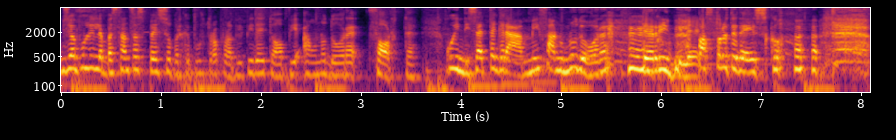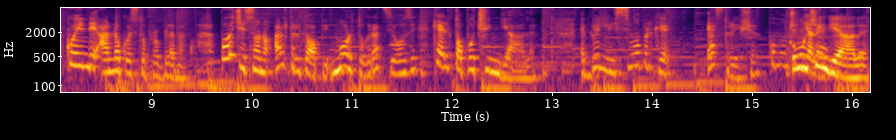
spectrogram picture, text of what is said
Bisogna pulirli abbastanza spesso perché purtroppo la pipì dei topi ha un odore forte. Quindi 7 grammi fanno un odore Terribile. pastore tedesco. Quindi hanno questo problema qua. Poi ci sono altri topi molto graziosi che è il topo cinghiale. È bellissimo perché è a strisce, come un Come un cinghiale.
